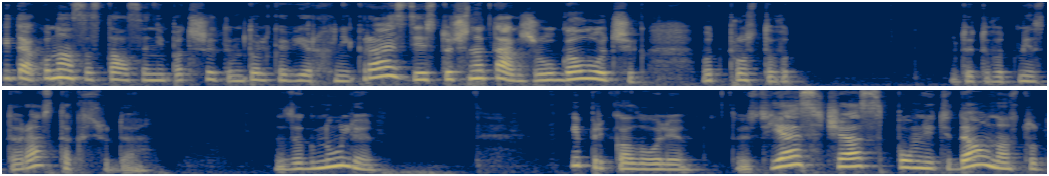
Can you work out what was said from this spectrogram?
Итак, у нас остался не подшитым только верхний край. Здесь точно так же уголочек. Вот просто вот, вот это вот место раз так сюда загнули и прикололи. То есть я сейчас, помните, да, у нас тут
